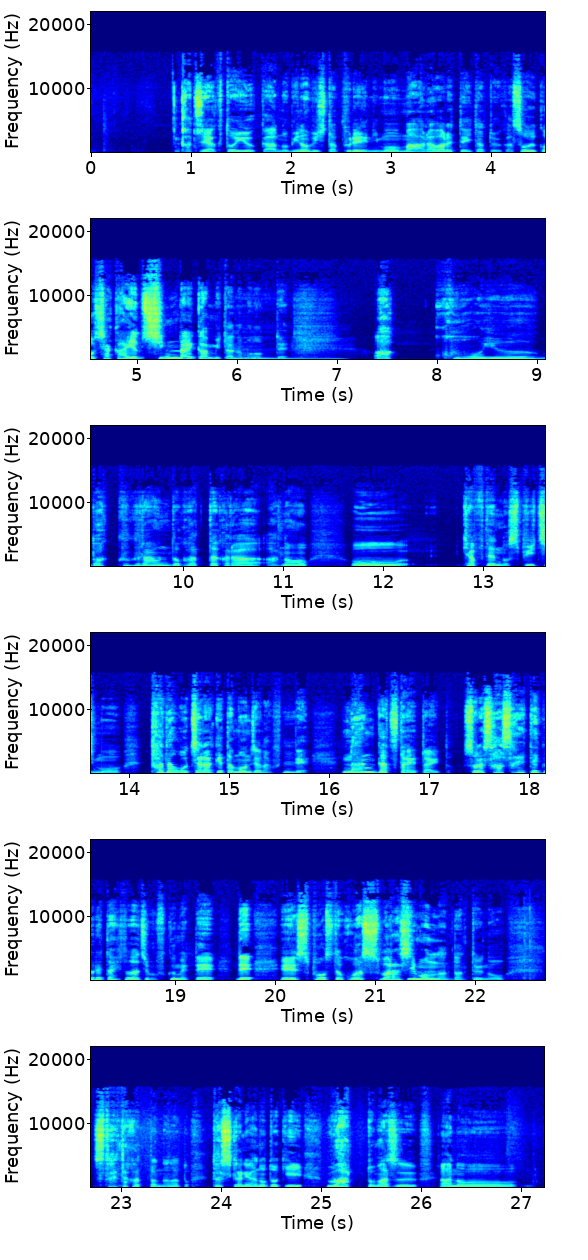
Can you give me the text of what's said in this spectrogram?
活躍というか、伸び伸びしたプレーにも、まあ、現れていたというか、そういうこう、社会への信頼感みたいなものって、あ、こういうバックグラウンドがあったから、あの、おキャプテンのスピーチも、ただおちゃらけたもんじゃなくて、うん、なんか伝えたいと。それは支えてくれた人たちも含めて、で、えー、スポーツってこれは素晴らしいものなんだっていうのを伝えたかったんだなと。確かにあの時、わっとまず、あのー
